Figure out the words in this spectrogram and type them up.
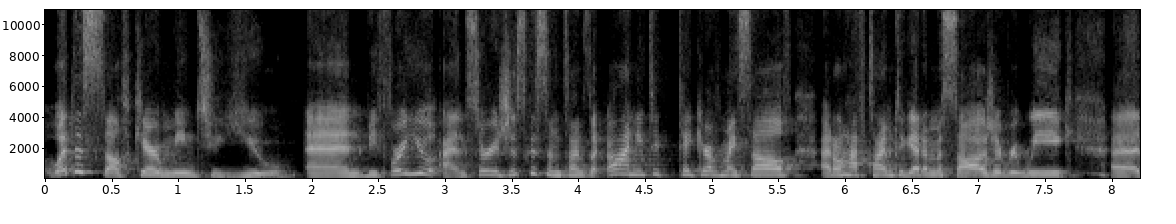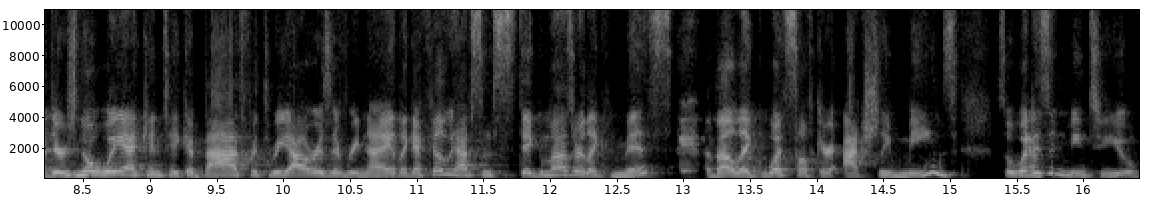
what does self care mean to you? And before you answer, it's just because sometimes, like, oh, I need to take care of myself. I don't have time to get a massage every week. Uh, there's no way I can take a bath for three hours every night. Like, I feel we have some stigmas or like myths about like what self care actually means. So, what yeah. does it mean to you?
